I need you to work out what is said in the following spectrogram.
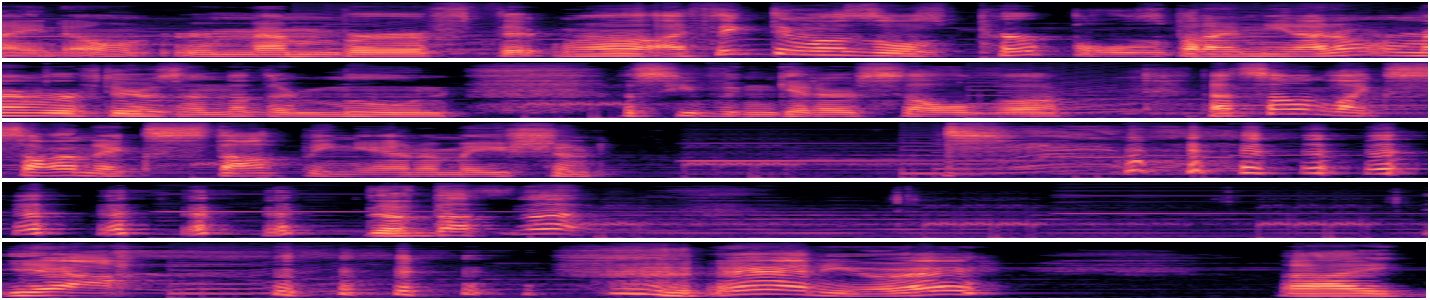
I don't remember if there... Well, I think there was those purples, but I mean, I don't remember if there was another moon. Let's see if we can get ourselves a... That sounded like Sonic's stopping animation. That's not... Yeah. anyway, I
